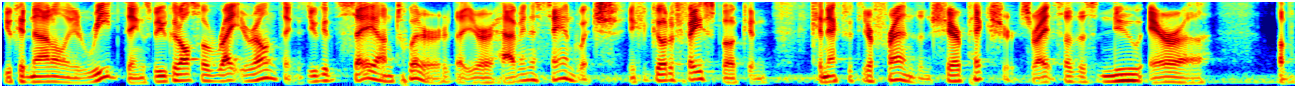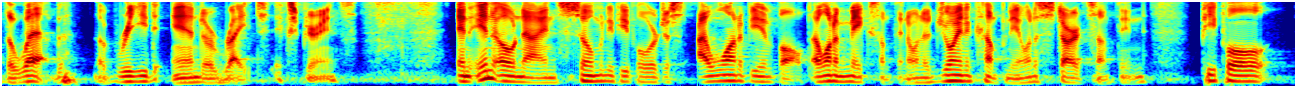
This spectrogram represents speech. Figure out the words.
you could not only read things, but you could also write your own things. You could say on Twitter that you're having a sandwich. You could go to Facebook and connect with your friends and share pictures, right? So, this new era of the web, a read and a write experience. And in 09, so many people were just, I want to be involved. I want to make something. I want to join a company. I want to start something. People,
